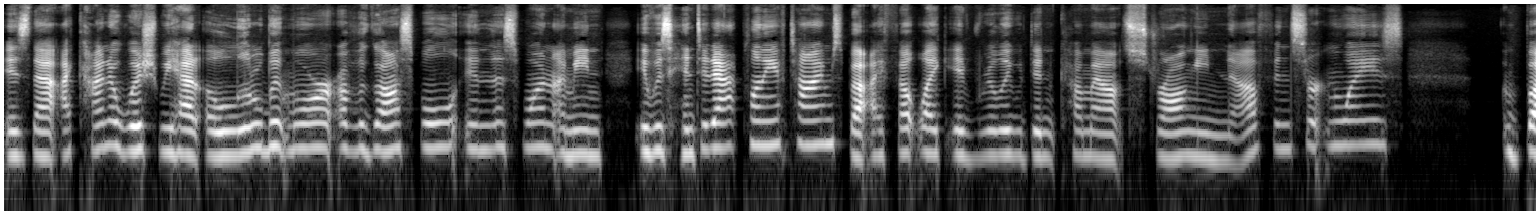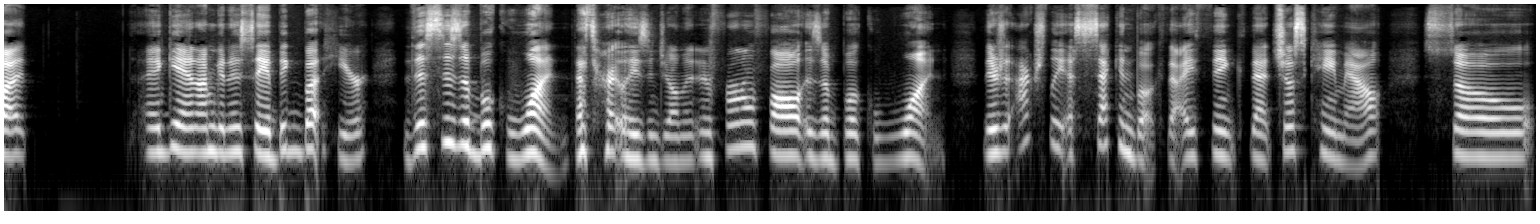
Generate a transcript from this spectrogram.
is that I kind of wish we had a little bit more of the gospel in this one. I mean, it was hinted at plenty of times, but I felt like it really didn't come out strong enough in certain ways. But again, I'm going to say a big but here. This is a book one. That's right, ladies and gentlemen. Infernal Fall is a book one. There's actually a second book that I think that just came out. So,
